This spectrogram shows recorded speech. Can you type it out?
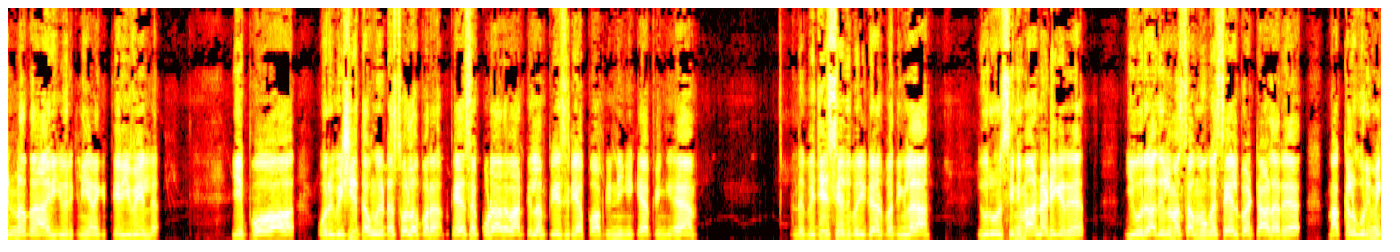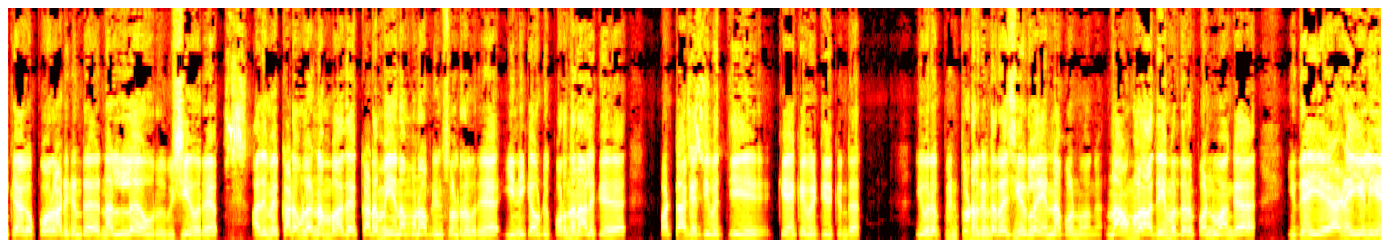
என்னதான் அறிவு இருக்குன்னு எனக்கு தெரியவே இல்லை. இப்போ ஒரு விஷயத்த உங்ககிட்ட சொல்ல போறேன். பேசக்கூடாத வார்த்தையெல்லாம் பேசுறியாப்பா அப்படின்னு நீங்க கேட்பீங்க இந்த விஜய் சேதுபதி இருக்கார் பாத்தீங்களா? இவர் ஒரு சினிமா நடிகர். இவர் அது இல்லாம சமூக செயல்பாட்டாளர். மக்கள் உரிமைக்காக போராடுகின்ற நல்ல ஒரு விஷயம் அவரு கடவுளை நம்பாத கடமையை நம்பணும் அப்படின்னு சொல்றவர். இன்னைக்கு அவருடைய பிறந்த நாளுக்கு பட்டாக்கத்தி வச்சு கேக்கை வெட்டியிருக்கின்றார். இவரை பின்தொடர்கின்ற ரசிகர்கள் என்ன பண்ணுவாங்க? நான் அவங்களும் அதே மாதிரி தானே பண்ணுவாங்க. இதே ஏழை எளிய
